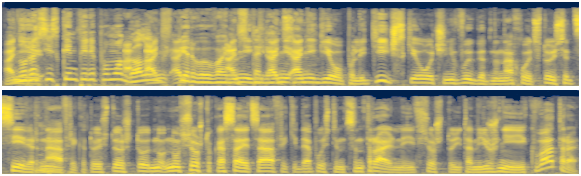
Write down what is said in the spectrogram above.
Они... Но Российская империя помогала а, им они, в первую войну они, они, они, они геополитически очень выгодно находятся. То есть это Северная mm. Африка. То есть то, что... Ну, ну все, что касается Африки, допустим, центральной и все, что там южнее экватора,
